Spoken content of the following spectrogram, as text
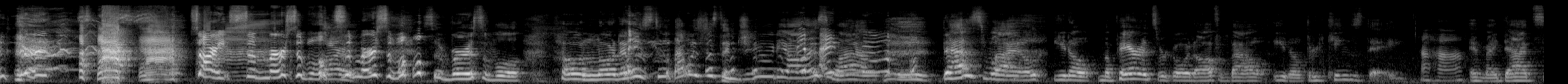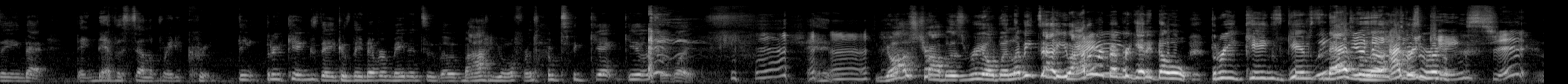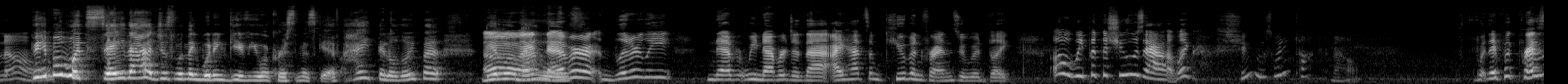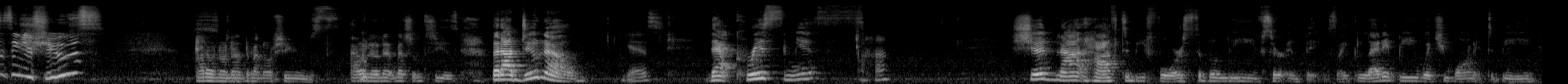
Sorry, submersible, Sorry. submersible. submersible. Oh Lord, that was that was just in June, y'all. That's wild. That's wild. You know, my parents were going off about you know Three Kings Day, Uh huh. and my dad saying that they never celebrated Cre- Th- Three Kings Day because they never made it to the barrio for them to get gifts. I'm like, y'all's trauma is real, but let me tell you, I don't remember getting no Three Kings gifts. We never. do know I Three just remember Kings shit. No. People would say that just when they wouldn't give you a Christmas gift. I te lo doy para Oh, I never, literally, never. We never did that. I had some Cuban friends who would like, oh, we put the shoes out. I'm like, shoes? What are you talking about? They put presents in your shoes? I don't know nothing about no shoes. I don't know that much about shoes. But I do know Yes. that Christmas Uh huh. should not have to be forced to believe certain things. Like, let it be what you want it to be.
